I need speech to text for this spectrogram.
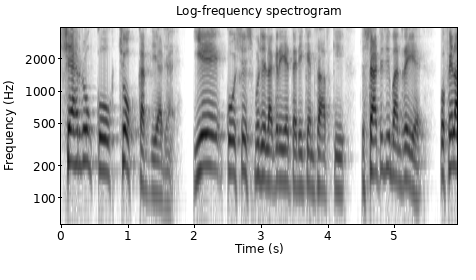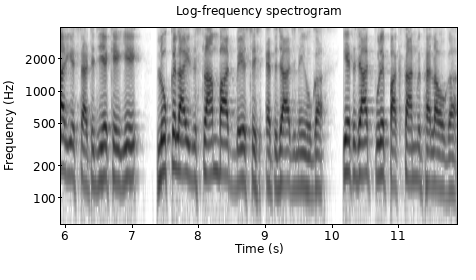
शहरों को चोक कर दिया जाए। ये कोशिश मुझे लग रही है तरीके इंसाफ की जो स्ट्रैटेजी बन रही है, वो फ़िलहाल ये स्ट्रैटेजी है कि ये लोकलाइज इस्लामाबाद बेस एहतजाज नहीं होगा, ये एहतजाज पूरे पाकिस्तान में फैला होगा,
